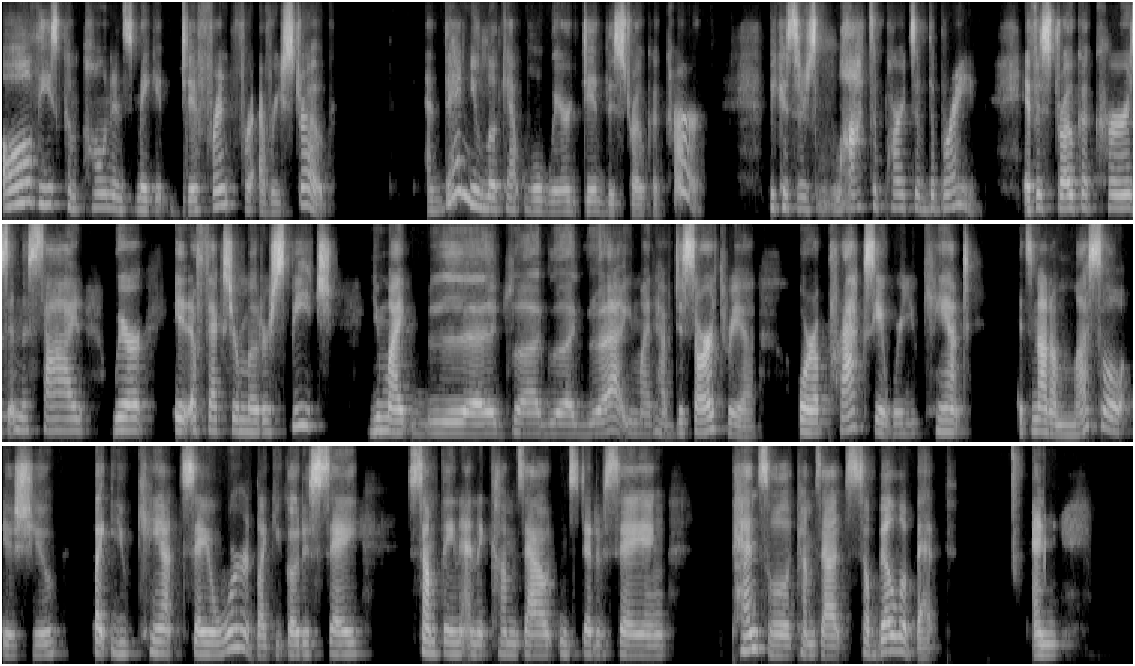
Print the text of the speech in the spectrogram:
all these components make it different for every stroke. And then you look at, well, where did the stroke occur? Because there's lots of parts of the brain. If a stroke occurs in the side where it affects your motor speech, you might blah, blah, blah, blah, you might have dysarthria or apraxia where you can't, it's not a muscle issue, but you can't say a word. Like you go to say something and it comes out instead of saying pencil, it comes out sibilabet. And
